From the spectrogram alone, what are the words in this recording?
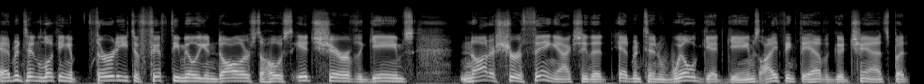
Edmonton looking at 30 to 50 million dollars to host its share of the games. Not a sure thing actually that Edmonton will get games. I think they have a good chance, but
